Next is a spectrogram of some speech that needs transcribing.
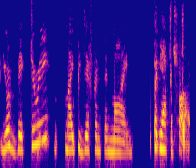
your victory might be different than mine, but you have to try.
